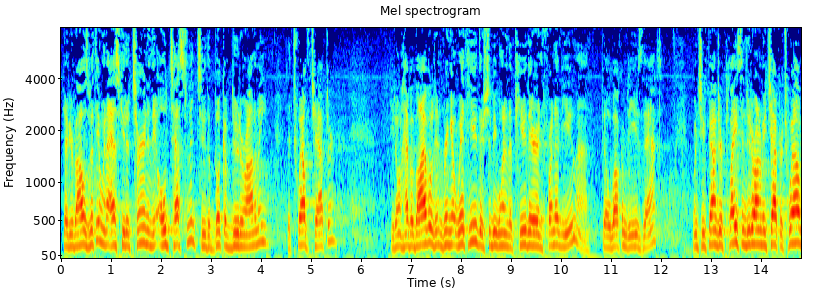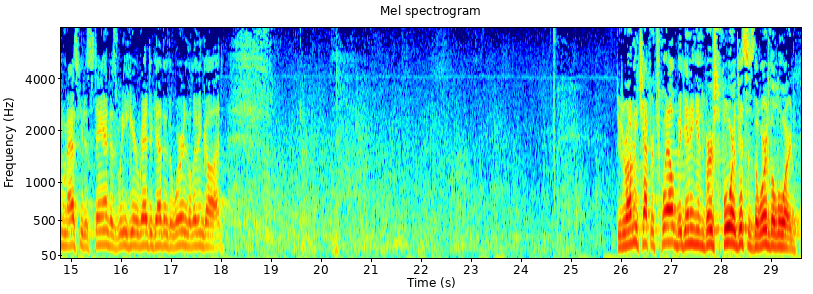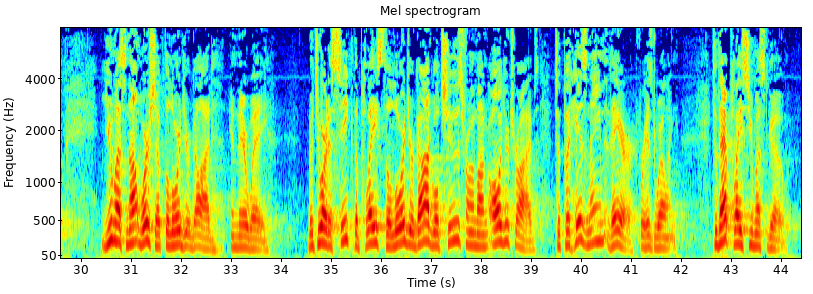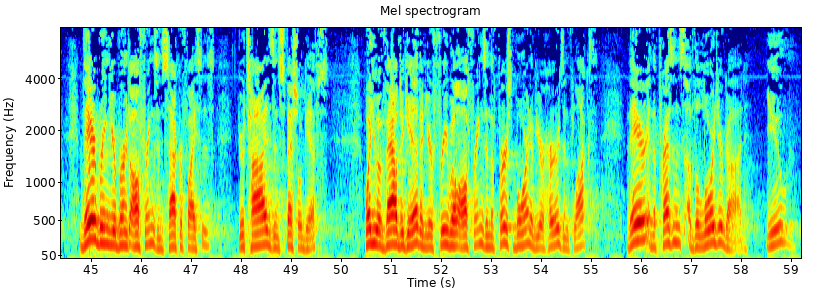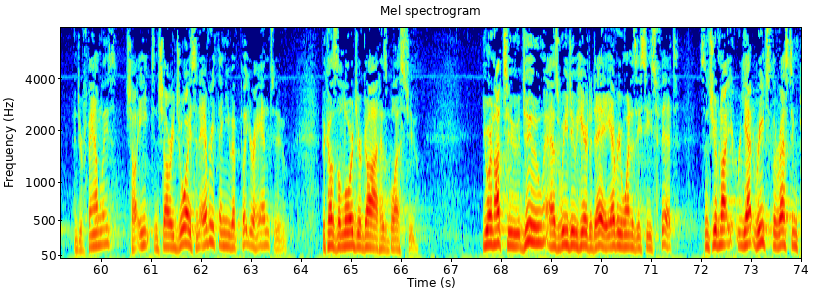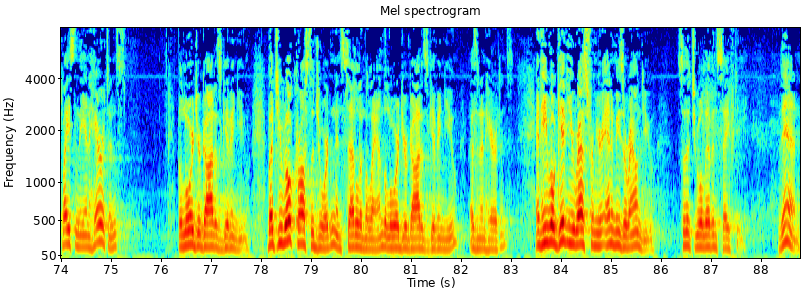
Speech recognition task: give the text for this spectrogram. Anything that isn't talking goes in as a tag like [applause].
If you have your Bibles with you, I'm going to ask you to turn in the Old Testament to the book of Deuteronomy, the 12th chapter. If you don't have a Bible, didn't bring it with you, there should be one in the pew there in front of you. I feel welcome to use that. Once you've found your place in Deuteronomy chapter 12, I'm going to ask you to stand as we hear read together the Word of the living God. Deuteronomy chapter 12, beginning in verse 4, this is the word of the Lord. You must not worship the Lord your God in their way, but you are to seek the place the Lord your God will choose from among all your tribes to put his name there for his dwelling. To that place you must go. There bring your burnt offerings and sacrifices, your tithes and special gifts, what you have vowed to give and your freewill offerings and the firstborn of your herds and flocks. There in the presence of the Lord your God, you and your families shall eat and shall rejoice in everything you have put your hand to, because the Lord your God has blessed you. You are not to do as we do here today, everyone as he sees fit, since you have not yet reached the resting place in the inheritance the Lord your God is giving you. But you will cross the Jordan and settle in the land the Lord your God is giving you as an inheritance. And he will give you rest from your enemies around you so that you will live in safety. Then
